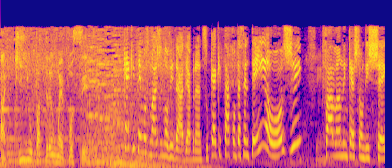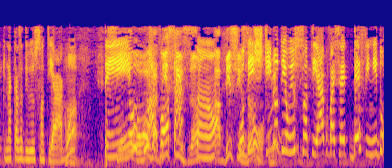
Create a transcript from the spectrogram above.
Aqui o patrão é você. O que é que temos mais de novidade, Abrantes? O que é que tá acontecendo? Tem hoje, Sim. falando em questão de cheque na casa de Will Santiago. Ah. Tem Sim, o- a, a votação. decisão- a decisão- o destino de Wilson Santiago vai ser definido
